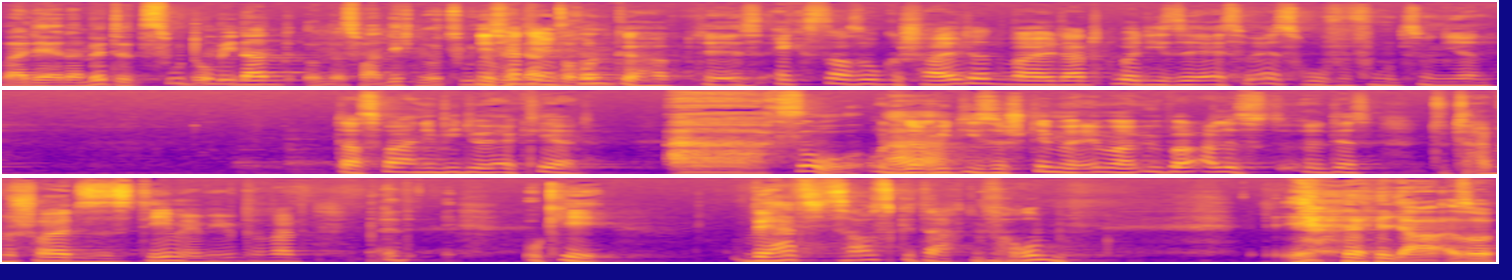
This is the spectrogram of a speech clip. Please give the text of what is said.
weil der in der Mitte zu dominant, und es war nicht nur zu Das hat ja einen dominant, Grund gehabt. Der ist extra so geschaltet, weil darüber diese SOS-Rufe funktionieren. Das war in dem Video erklärt. Ach so. Und ah, damit diese Stimme immer über alles, äh, das total bescheuertes System. äh, Okay, wer hat sich das ausgedacht und warum? ja, also,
